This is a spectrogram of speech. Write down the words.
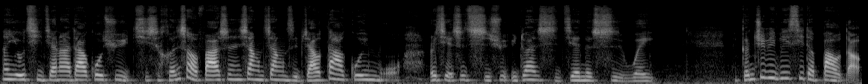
那尤其加拿大过去其实很少发生像这样子比较大规模，而且是持续一段时间的示威。根据 BBC 的报道。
